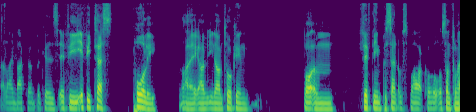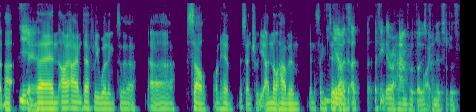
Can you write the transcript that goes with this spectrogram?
that linebacker, because if he if he tests poorly, like I, you know, I'm talking bottom 15% of SPARQ or, or something like that, Yeah. then I, I am definitely willing to uh, sell on him essentially and not have him in the same tier. Yeah, I, I, I think there are a handful of those Right. kind of sort of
